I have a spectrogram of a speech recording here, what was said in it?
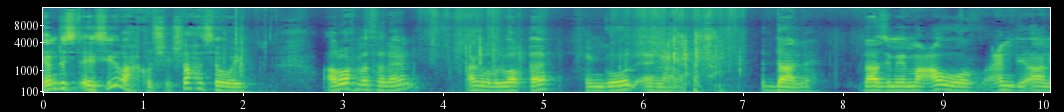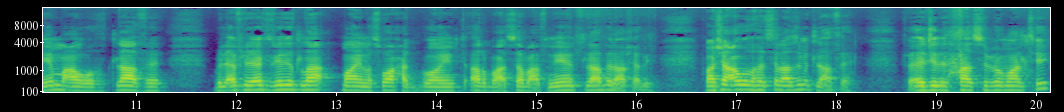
يوم دست AC راح كل شيء. إيش راح أسوي؟ أروح مثلا اقلب الورقة نقول هنا. الدالة لازم يما اعوض عندي أنا يما اعوض ثلاثة. بال f x يطلع minus واحد point أربعة سبعة اثنين ثلاثة إلى آخره. فعشان أعوض هسه؟ لازم ثلاثة. فأجي للحاسبة مالتي.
